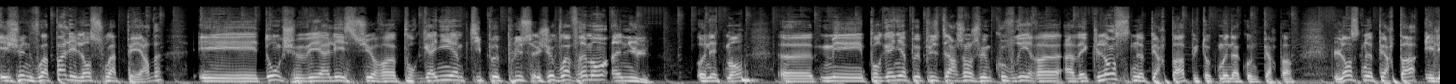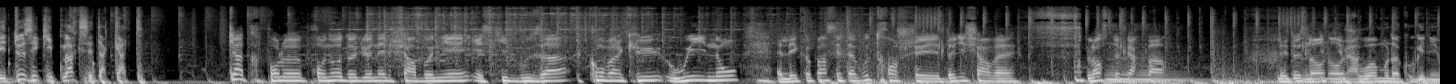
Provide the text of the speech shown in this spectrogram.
et je ne vois pas les Lensois perdre. Et donc, je vais aller sur pour gagner un petit peu plus. Je vois vraiment un nul honnêtement. Euh, mais pour gagner un peu plus d'argent, je vais me couvrir euh, avec Lens ne perd pas plutôt que Monaco ne perd pas. Lens ne perd pas et les deux équipes marquent, c'est à 4. 4 pour le prono de Lionel Charbonnier. Est-ce qu'il vous a convaincu? Oui, non. Les copains, c'est à vous de trancher. Denis Charvet. Lens ne perd pas. Les deux Non, équipes non, qui je vois Monaco gagner.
